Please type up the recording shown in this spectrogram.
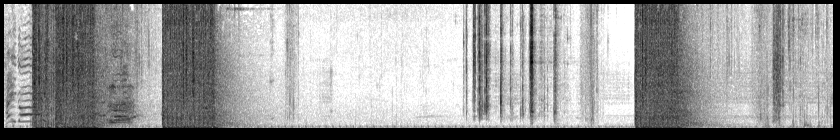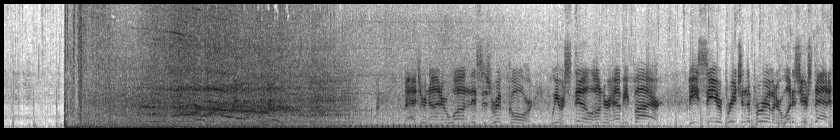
Hey, guys! still under heavy fire. VC, you're breaching the perimeter. What is your status?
